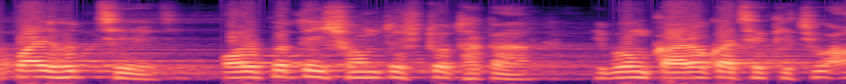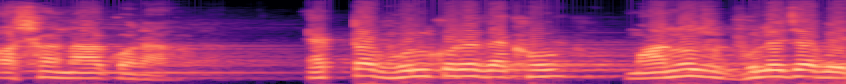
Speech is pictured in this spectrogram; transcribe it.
উপায় হচ্ছে অল্পতেই সন্তুষ্ট থাকা এবং কারও কাছে কিছু আশা না করা। একটা ভুল করে দেখো, মানুষ ভুলে যাবে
